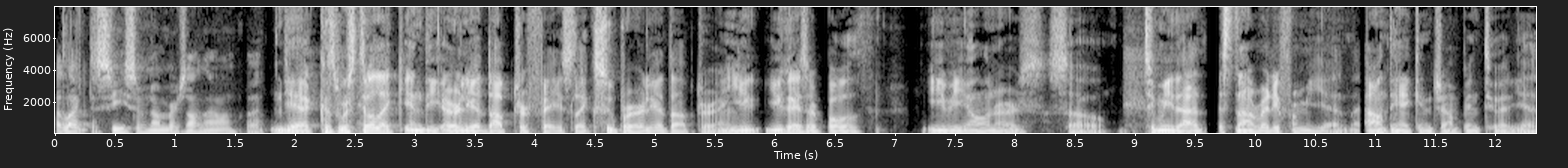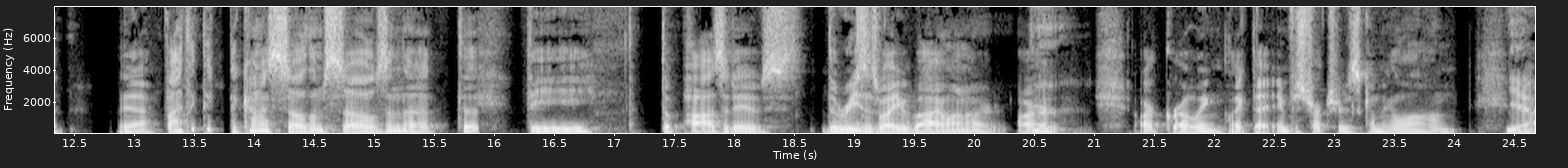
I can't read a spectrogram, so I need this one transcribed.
I'd like to see some numbers on that one, but yeah, because we're still like in the early adopter phase, like super early adopter, and you you guys are both EV owners, so to me that it's not ready for me yet. I don't think I can jump into it yet. Yeah, but I think they, they kind of sell themselves and the the the the positives, the reasons why you buy one are are Hmm. are growing. Like the infrastructure is coming along. Yeah,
